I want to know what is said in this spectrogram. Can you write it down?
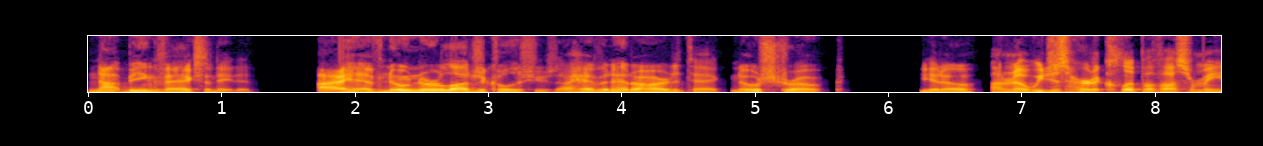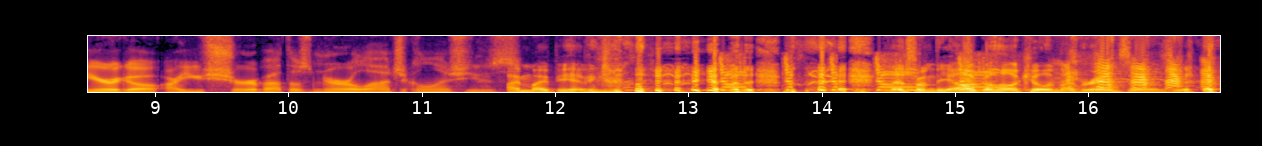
not being vaccinated. I have no neurological issues. I haven't had a heart attack, no stroke. You know? I don't know. We just heard a clip of us from a year ago. Are you sure about those neurological issues? I might be having. That's from the alcohol killing my brain cells.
